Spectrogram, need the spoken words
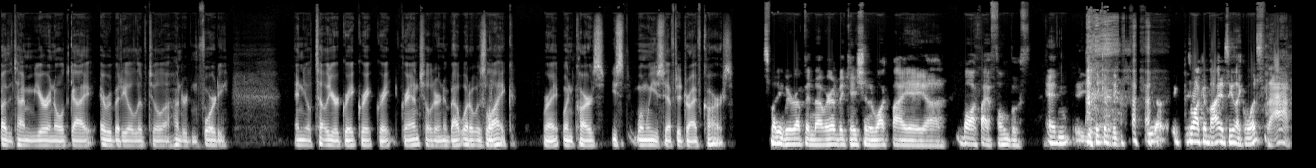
by the time you're an old guy, everybody will live till 140 and you'll tell your great great great grandchildren about what it was like right when cars used when we used to have to drive cars. It's funny we were up in uh, we were on vacation and walked by a uh, walked by a phone booth and you think of the you know walking by and see like what's that?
